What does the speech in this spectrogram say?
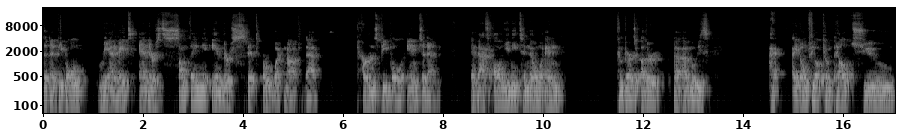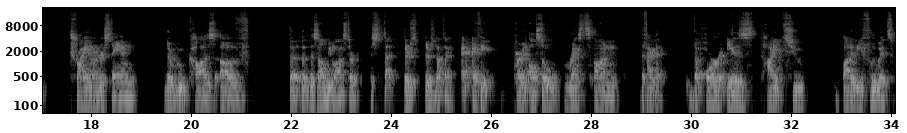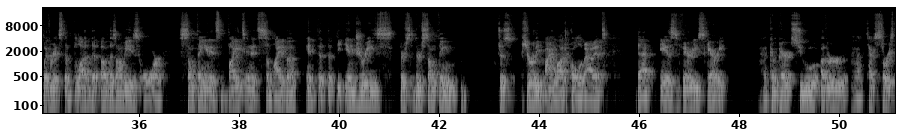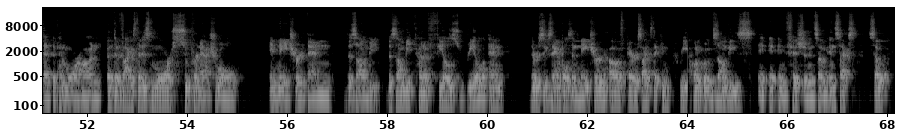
the dead people reanimate and there's something in their spit or whatnot that turns people into them. And that's all you need to know and compared to other uh, uh, movies, I, I don't feel compelled to try and understand the root cause of the, the, the zombie monster. That there's there's nothing. I, I think part of it also rests on the fact that the horror is tied to bodily fluids, whether it's the blood of the zombies or something in its bite and its saliva and the, the, the injuries. There's there's something just purely biological about it that is very scary. Uh, compared to other uh, types of stories that depend more on a device that is more supernatural in nature than the zombie. The zombie kind of feels real, and there's examples in nature of parasites that can create quote unquote zombies in, in fish and in some insects. So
